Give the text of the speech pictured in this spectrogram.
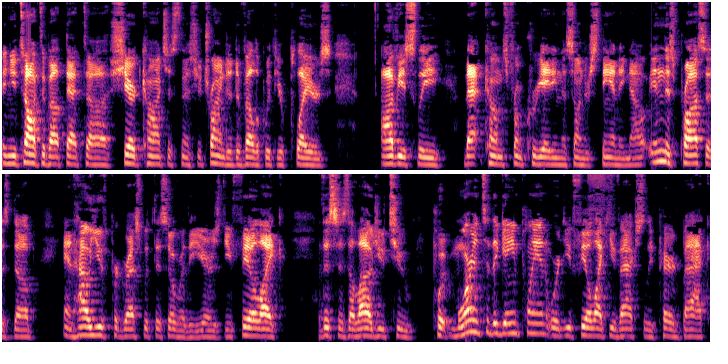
And you talked about that uh, shared consciousness you're trying to develop with your players. Obviously, that comes from creating this understanding. Now, in this process, Dub, and how you've progressed with this over the years, do you feel like this has allowed you to put more into the game plan, or do you feel like you've actually pared back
